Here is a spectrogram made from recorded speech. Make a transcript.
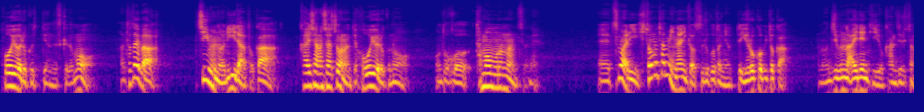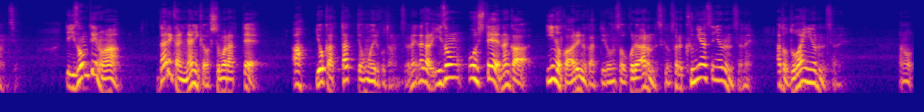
包容力っていうんですけども例えばチームのリーダーとか会社の社長なんて包容力の本当こう賜物なんですよね。えー、つまり人のために何かをすることによって喜びとかあの自分のアイデンティティを感じる人なんですよ。で依存っていうのは誰かに何かをしてもらってあよかったって思えることなんですよね。だから依存をしてなんかいいのか悪いのかっていう論争これあるんですけどそれは組み合わせによるんですよね。あと度合いによるんですよね。あの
